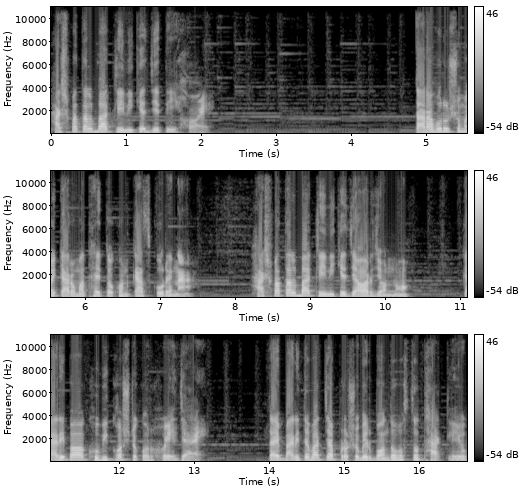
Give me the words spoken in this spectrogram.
হাসপাতাল বা ক্লিনিকে যেতেই হয়। তাড়াহুড়োর সময় কারও মাথায় তখন কাজ করে না। হাসপাতাল বা ক্লিনিকে যাওয়ার জন্য গাড়ি পাওয়া খুবই কষ্টকর হয়ে যায়। তাই বাড়িতে বাচ্চা প্রসবের বন্দোবস্ত থাকলেও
